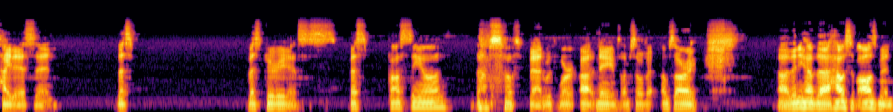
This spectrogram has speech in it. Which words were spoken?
Titus and Ves- Vesperius, Vespasian, I'm so bad with word uh, names. I'm so bad. I'm sorry. Uh, then you have the House of Osman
